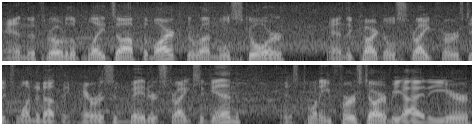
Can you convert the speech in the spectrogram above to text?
and the throw to the plate's off the mark. The run will score. And the Cardinals strike first. It's 1 to nothing. Harrison Bader strikes again. His 21st RBI of the year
